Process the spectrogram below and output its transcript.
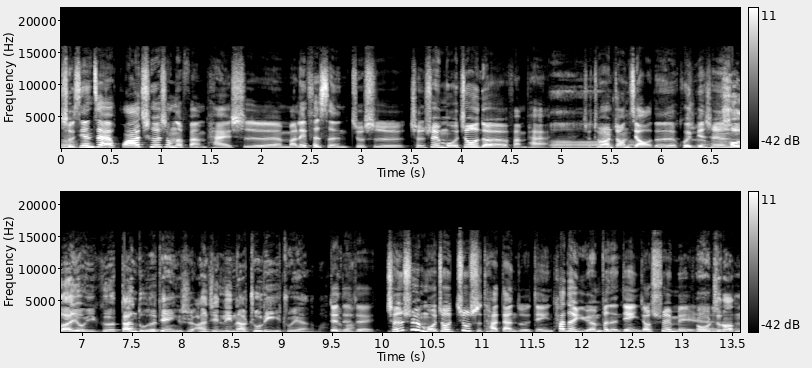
首先，在花车上的反派是 Maleficent，就是沉睡魔咒的反派，就头上长角的会变成。后来有一个单独的电影是安吉丽娜·朱莉主演的嘛？对对对，沉睡魔咒就是他单独的电影，他的原本的电影叫睡美人。哦我知道的。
